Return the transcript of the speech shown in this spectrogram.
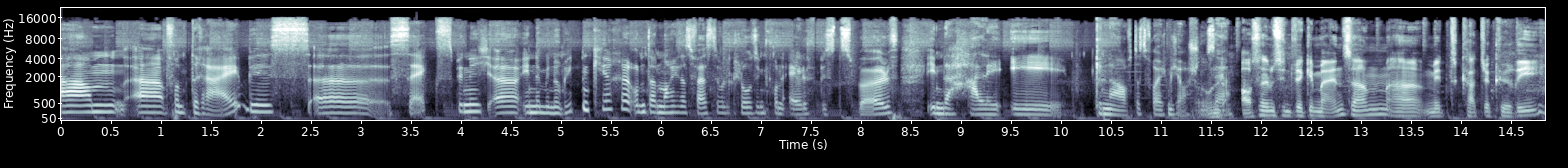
ähm, äh, von drei bis äh, sechs bin ich äh, in der Minoritenkirche und dann mache ich das Festival Closing von elf bis zwölf in der Halle E. Genau, auf das freue ich mich auch schon Und sehr. außerdem sind wir gemeinsam äh, mit Katja Curie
